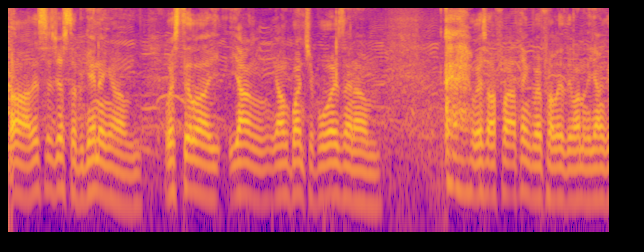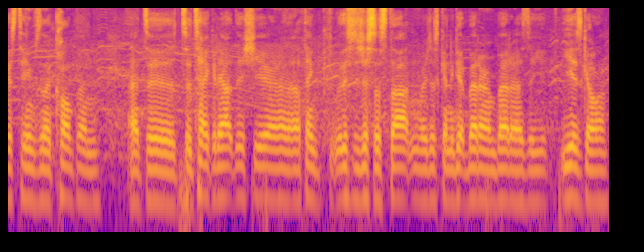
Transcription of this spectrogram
Oh, this is just the beginning. Um, we're still a young, young bunch of boys, and um, I think we're probably one of the youngest teams in the comp, and, and to, to take it out this year. And I think this is just a start, and we're just going to get better and better as the years go on.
